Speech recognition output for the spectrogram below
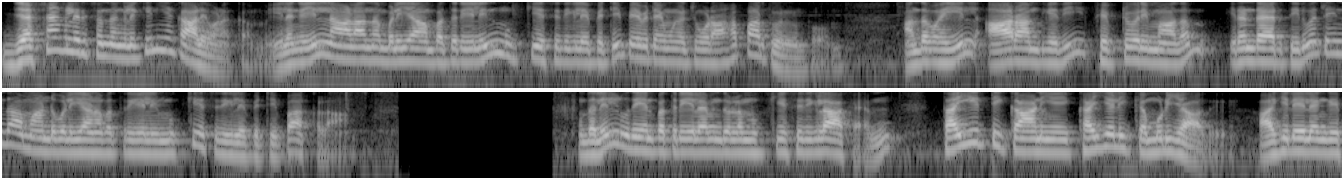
ஜெஃப்னாங்கலரி சொந்தங்களுக்கு இனிய காலை வணக்கம். இலங்கையில் நாலாம் தம்பளியாம் பத்திரிகைகளின் முக்கிய செய்திகளை பற்றி பேப்பர் டைம் நிகழ்ச்சி ஊடாக பார்த்து வருகின்றோம். அந்த வகையில் ஆறாம் தேதி பிப்ரவரி மாதம் இரண்டாயிரத்தி இருபத்தைந்தாம் ஆண்டு வழியான பத்திரிகைகளின் முக்கிய செய்திகளை பற்றி பார்க்கலாம். முதலில் உதயன் பத்திரிகையில் அமைந்துள்ள முக்கிய செய்திகளாக தையிட்டி காணியை கையளிக்க முடியாது. அகில இலங்கை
